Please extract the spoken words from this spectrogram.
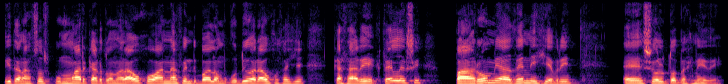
ήταν αυτός που μάρκαρε τον Ραούχο. Αν άφηνε την μπάλα ο Μουκουντή, ο Ραούχο θα είχε καθαρή εκτέλεση. Παρόμοια δεν είχε βρει ε, σε όλο το παιχνίδι.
